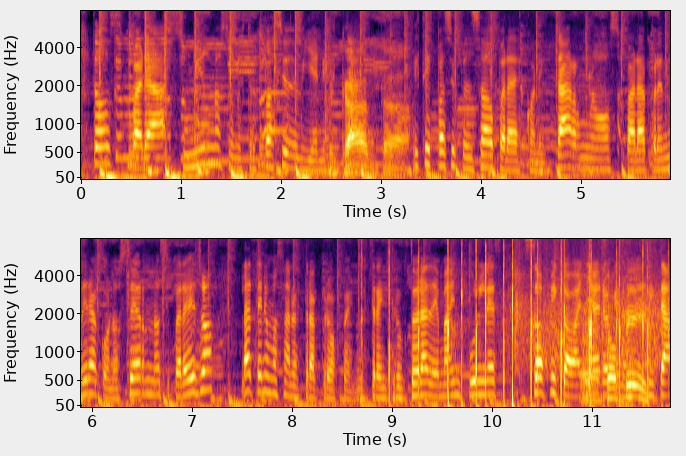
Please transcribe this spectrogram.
listos para sumirnos en nuestro espacio de bienestar. Me encanta. Este espacio pensado para desconectarnos, para aprender a conocernos y para ello la tenemos a nuestra profe, nuestra instructora de Mindfulness, Sofi Cabañaro, Hola, que nos visita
